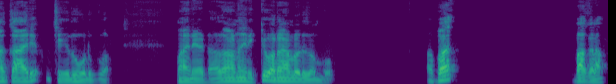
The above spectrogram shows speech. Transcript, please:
ആ കാര്യം ചെയ്തു കൊടുക്കുക. മാന്യമായിട്ട്. അതാണ് എനിക്ക് പറയാനുള്ള ഒരു സംഭവം. അപ്പൊ பார்க்கலாம்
